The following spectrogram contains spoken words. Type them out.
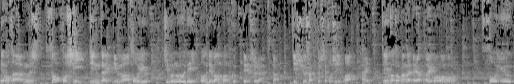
でもさ、むし、その欲しい人材っていうのは、そういう自分の腕一本でバンバン食ってる人じゃないですか。実習先として欲しいのは。はいっていうことを考えたら、やっぱりこの、そういう、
